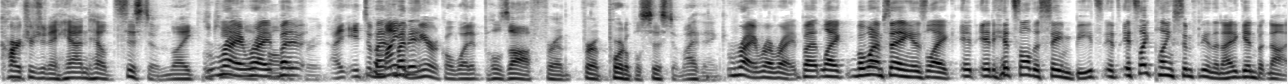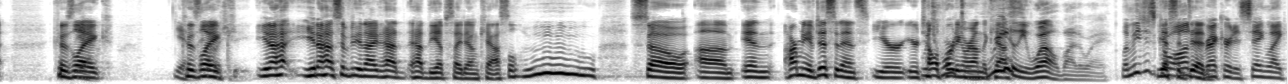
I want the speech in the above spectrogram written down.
cartridge in a handheld system. Like Right, really right, but- it. I, it's a but- minor but it- miracle what it pulls off for a for a portable system. I think. Right, right, right. But like, but what I'm saying is like, it, it hits all the same beats. It's it's like playing Symphony of the Night again, but not because like Yeah, because know like you know how, you know how Symphony of the Night had had the upside down castle. Ooh. So um, in Harmony of Dissonance, you're you're Which teleporting around the really castle. Really well, by the way. Let me just go Yes, on record as saying like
